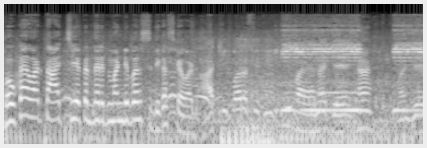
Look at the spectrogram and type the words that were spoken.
भाऊ काय वाटतं आजची एकंदरीत मंडी परिस्थिती? कसं काय वाटतं? आजची परिस्थिती इतकी भयानक आहे. हा. म्हणजे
